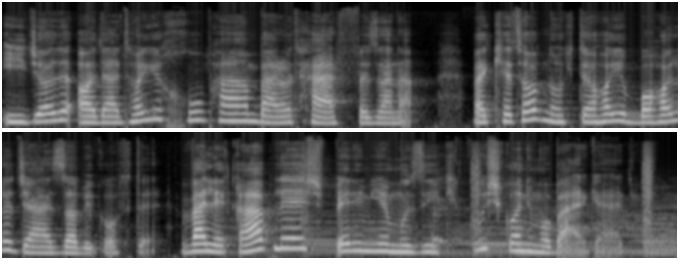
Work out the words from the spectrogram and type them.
ایجاد عادتهای خوب هم برات حرف بزنم و کتاب نکته های باحال و جذابی گفته. ولی قبلش بریم یه موزیک گوش کنیم و برگردیم.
